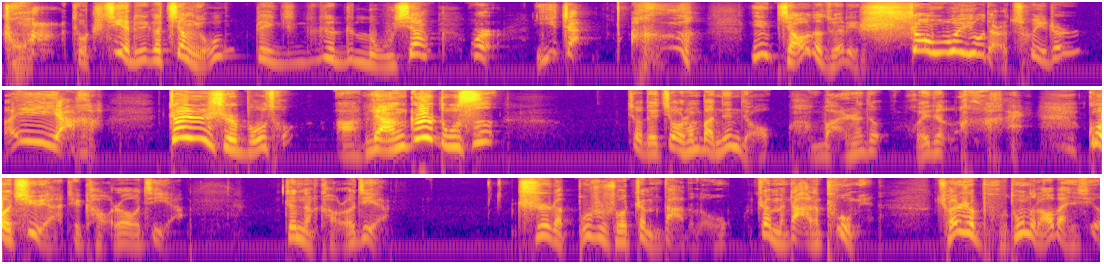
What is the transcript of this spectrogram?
歘，就借着这个酱油，这这这卤香味儿一蘸，呵，您嚼到嘴里稍微有点脆汁儿，哎呀哈，真是不错啊！两根肚丝就得就上半斤酒，晚上就回去了。嗨，过去啊，这烤肉季啊，真的烤肉季啊，吃的不是说这么大的楼，这么大的铺面，全是普通的老百姓。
